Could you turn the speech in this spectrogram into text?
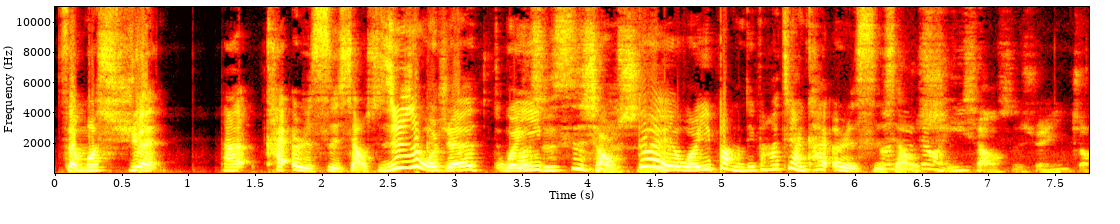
怎么选？它开二十四小时，就是我觉得唯一二十四小时对唯一棒的地方，它竟然开二十四小时，这样一小时选一种。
